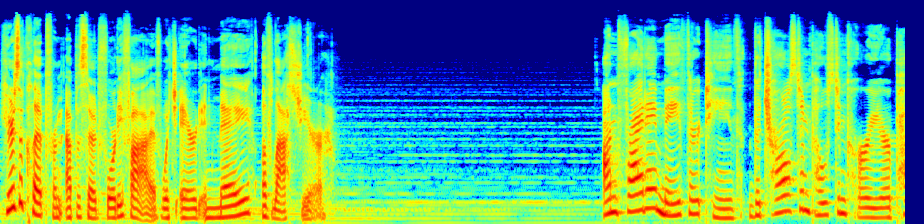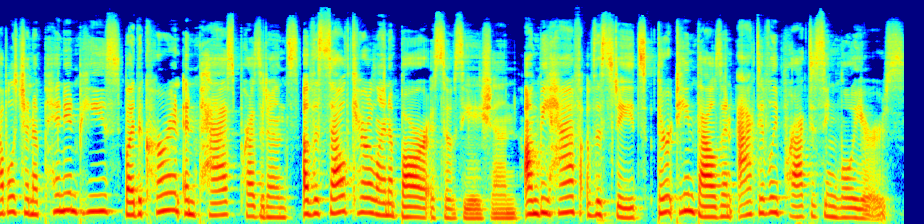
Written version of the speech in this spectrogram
Here's a clip from episode 45, which aired in May of last year. On Friday, May 13th, the Charleston Post and Courier published an opinion piece by the current and past presidents of the South Carolina Bar Association on behalf of the state's 13,000 actively practicing lawyers.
